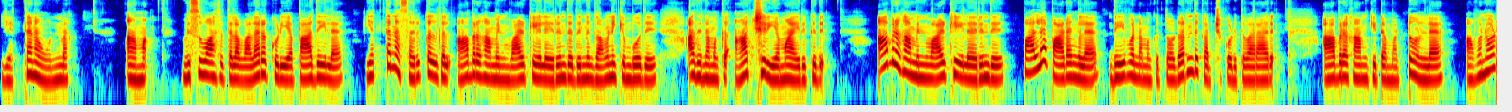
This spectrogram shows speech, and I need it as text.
எத்தனை உண்மை. ஆமாம் விசுவாசத்தில் வளரக்கூடிய பாதையில் எத்தனை சறுக்கல்கள் ஆபிரகாமின் வாழ்க்கையில் இருந்ததுன்னு கவனிக்கும்போது அது நமக்கு ஆச்சரியமாக இருக்குது. ஆபிரகாமின் வாழ்க்கையில இருந்து பல பாடங்களை தெய்வம் நமக்கு தொடர்ந்து கற்றுக் கொடுத்து வராரு. ஆபிரகாம் கிட்ட மட்டும் இல்லை அவனோட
